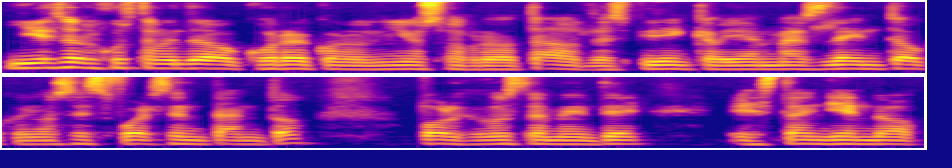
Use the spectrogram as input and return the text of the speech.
Y eso justamente ocurre con los niños sobredotados. Les piden que vayan más lento o que no se esfuercen tanto porque justamente están yendo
